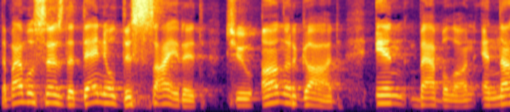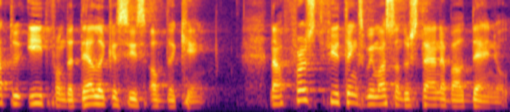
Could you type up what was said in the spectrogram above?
The Bible says that Daniel decided to honor God in Babylon and not to eat from the delicacies of the king. Now first few things we must understand about Daniel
